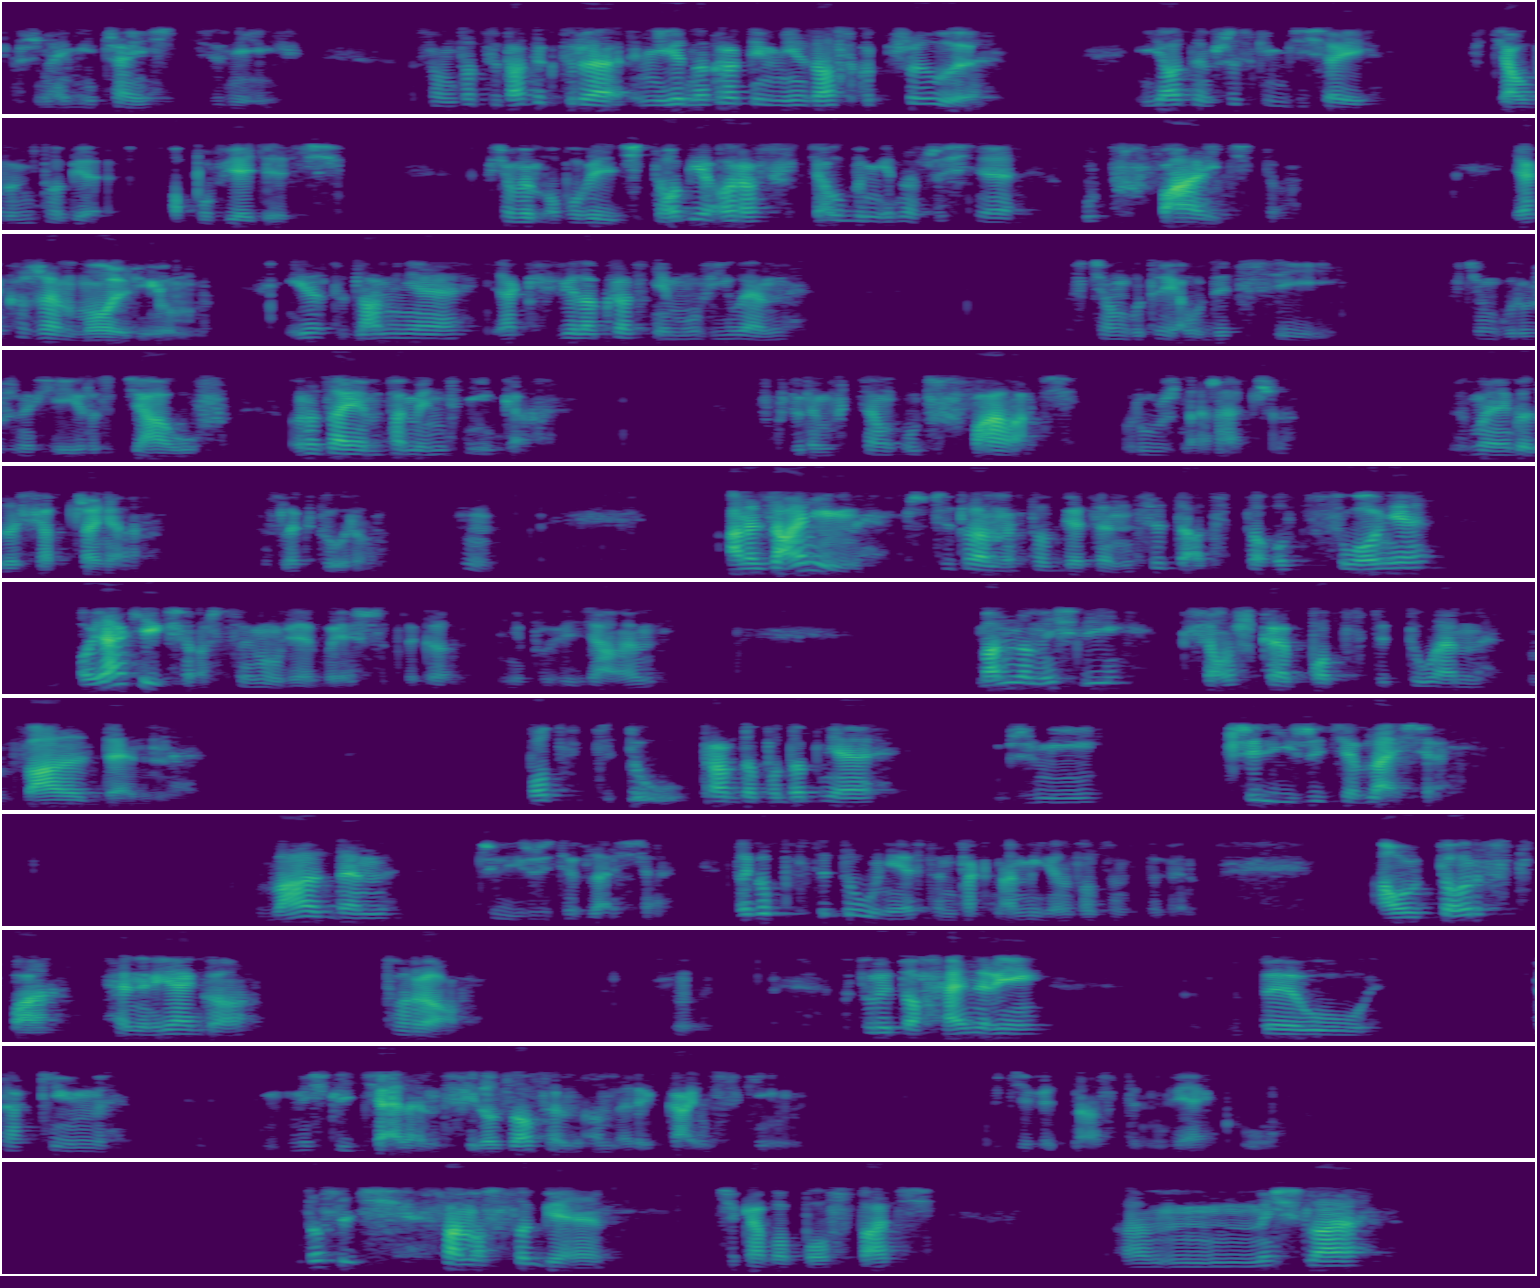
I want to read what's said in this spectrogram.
Przynajmniej część z nich. Są to cytaty, które niejednokrotnie mnie zaskoczyły. I o tym wszystkim dzisiaj chciałbym Tobie opowiedzieć. Chciałbym opowiedzieć Tobie oraz chciałbym jednocześnie utrwalić to. Jako, że Molium jest dla mnie, jak wielokrotnie mówiłem w ciągu tej audycji, w ciągu różnych jej rozdziałów, rodzajem pamiętnika którym chcę utrwalać różne rzeczy z mojego doświadczenia z lekturą. Hmm. Ale zanim przeczytam Tobie ten cytat, to odsłonię o jakiej książce mówię, bo jeszcze tego nie powiedziałem. Mam na myśli książkę pod tytułem Walden. Podtytuł prawdopodobnie brzmi Czyli życie w lesie. Walden czyli Życie w lesie. Tego tytułu nie jestem tak na milion procent pewien. Autorstwa Henry'ego Thoreau, hmm. który to Henry był takim myślicielem, filozofem amerykańskim w XIX wieku. Dosyć sama w sobie ciekawa postać. Myślę,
